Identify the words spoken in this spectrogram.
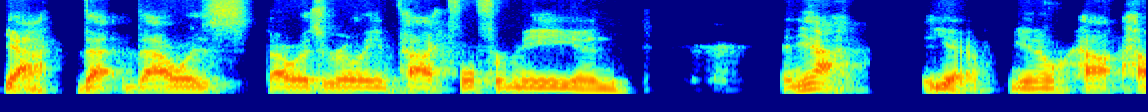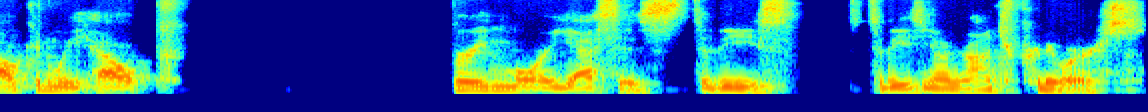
yeah, that that was that was really impactful for me. And and yeah, yeah, you know, how how can we help bring more yeses to these to these young entrepreneurs?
